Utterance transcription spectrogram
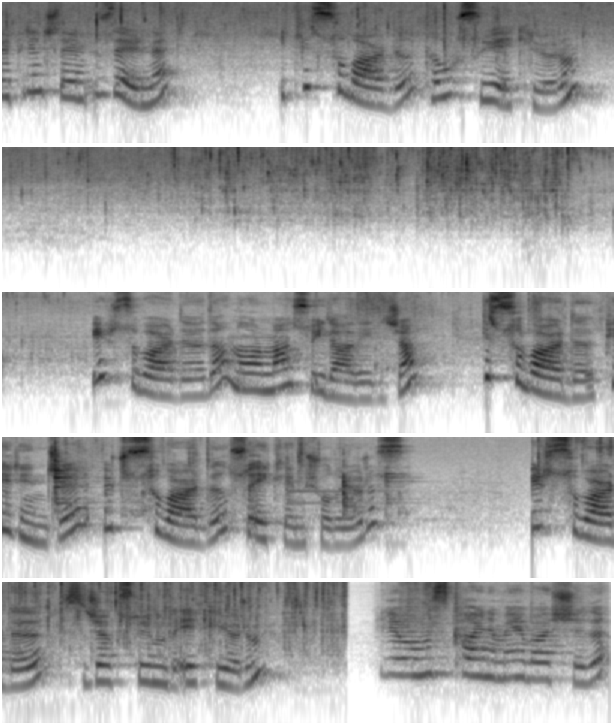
Ve pirinçlerin üzerine 2 su bardağı tavuk suyu ekliyorum. 1 su bardağı da normal su ilave edeceğim. 2 su bardağı pirince 3 su bardağı su eklemiş oluyoruz. 1 su bardağı sıcak suyumu da ekliyorum. Pilavımız kaynamaya başladı.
